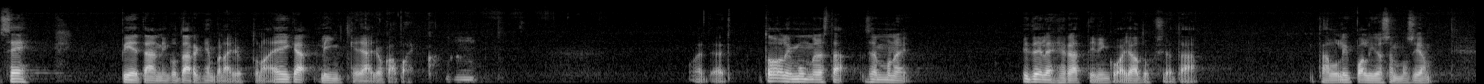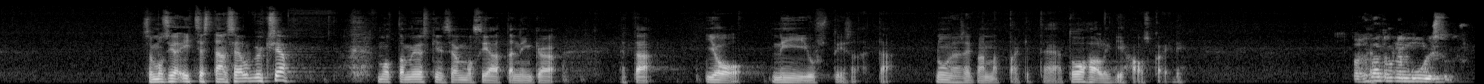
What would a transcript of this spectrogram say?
se pidetään niin tärkeimpänä juttuna, eikä linkkejä joka paikkaan. Mm. Et, et, toi oli mun mielestä semmoinen, itselle herätti niin ajatuksia tämä täällä oli paljon semmosia, semmosia itsestäänselvyyksiä, mutta myöskin semmosia, että, niinkö, että joo, niin justiinsa, että nuinhan se kannattaakin tehdä. Tuohan olikin hauska idea. Tuo on hyvä tämmöinen muistutus.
